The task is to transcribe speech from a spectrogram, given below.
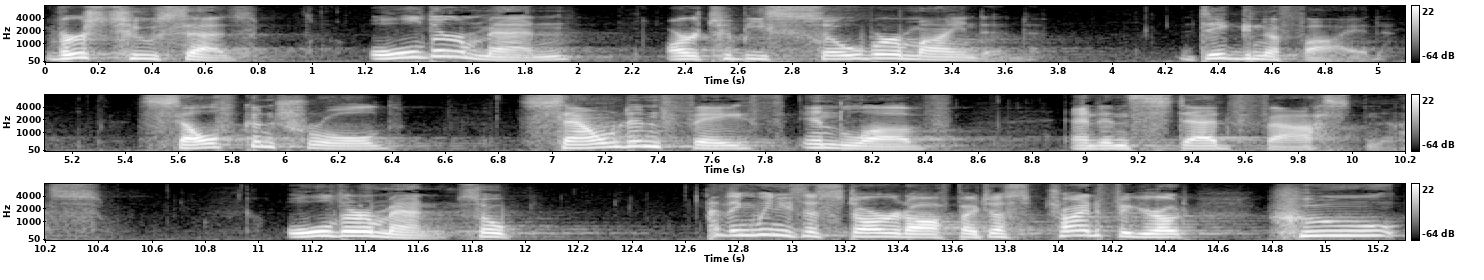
Verse 2 says, Older men are to be sober minded, dignified, self controlled, sound in faith, in love, and in steadfastness. Older men. So I think we need to start off by just trying to figure out who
